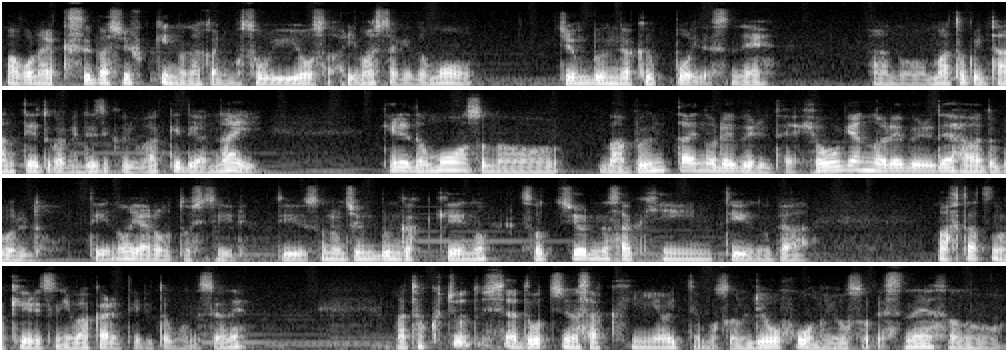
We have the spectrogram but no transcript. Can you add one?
まあこの X 橋付近の中にもそういう要素ありましたけども、純文学っぽいですね。あの、まあ特に探偵とかが出てくるわけではないけれども、その、まあ文体のレベルで、表現のレベルでハードボイルドっていうのをやろうとしているっていう、その純文学系の、そっち寄りの作品っていうのが、まあ、2つの系列に分かれていると思うんですよね。まあ、特徴としてはどっちの作品においてもその両方の要素ですね。その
